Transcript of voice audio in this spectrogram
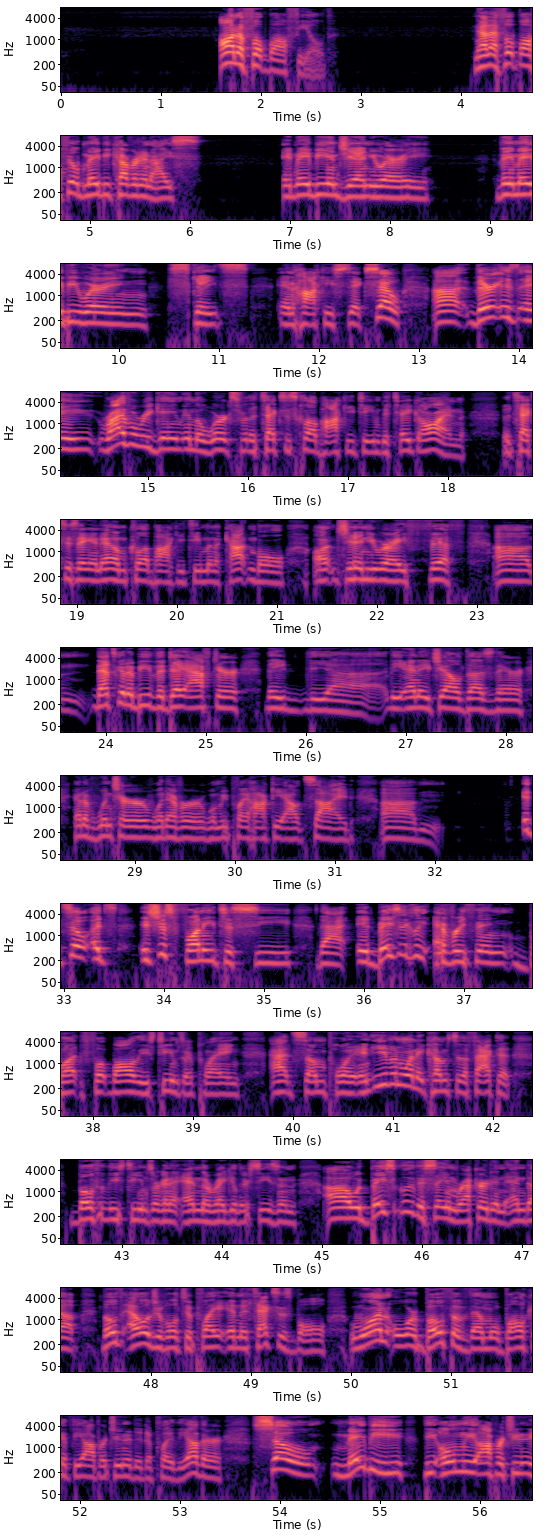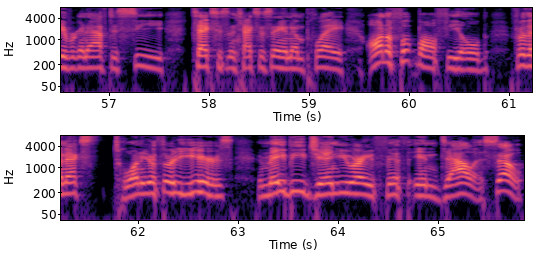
on a football field. Now that football field may be covered in ice. It may be in January. They may be wearing skates and hockey sticks. So uh, there is a rivalry game in the works for the Texas club hockey team to take on the Texas A&M club hockey team in the Cotton Bowl on January 5th. Um, that's going to be the day after they the uh, the NHL does their kind of winter whatever when we play hockey outside. Um, it's so it's it's just funny to see that it basically everything but football these teams are playing at some point. And even when it comes to the fact that both of these teams are going to end the regular season uh, with basically the same record and end up both eligible to play in the texas bowl one or both of them will balk at the opportunity to play the other. So maybe the only opportunity we're going to have to see texas and texas a&m play on a football field for the next 20 or 30 years, maybe January 5th in Dallas. So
